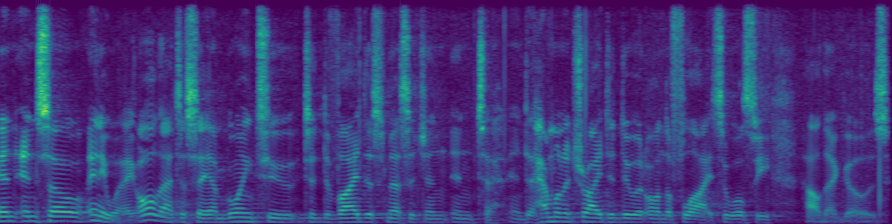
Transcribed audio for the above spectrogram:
And, and so, anyway, all that to say, I'm going to, to divide this message in, into, into, I'm going to try to do it on the fly. So we'll see how that goes.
